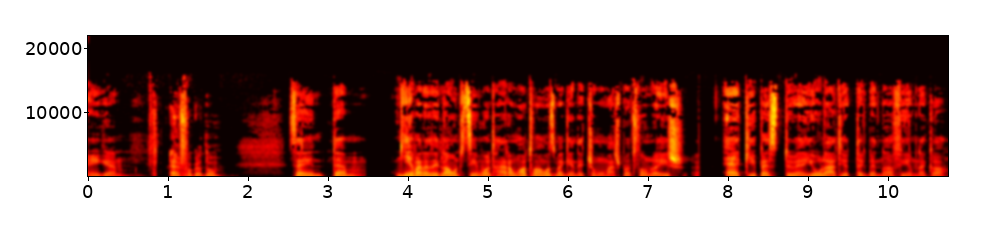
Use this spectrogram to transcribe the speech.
Igen. Elfogadom. Szerintem nyilván ez egy launch cím volt 360-hoz, megjelent egy csomó más platformra is. Elképesztően jól átjöttek benne a filmnek a,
